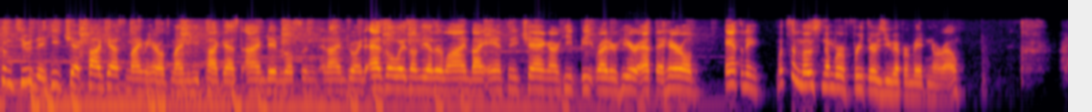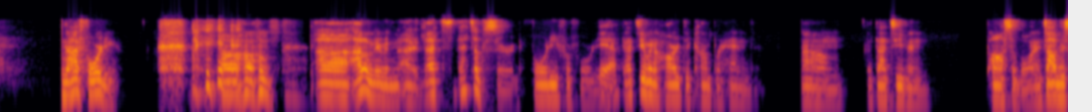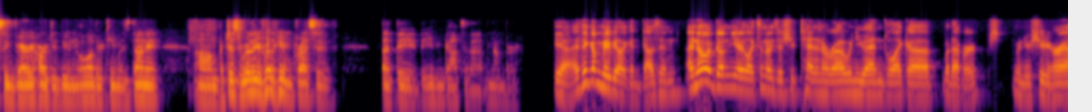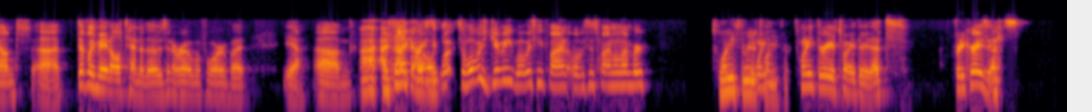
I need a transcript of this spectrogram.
Welcome to the Heat Check Podcast, Miami Herald's Miami Heat Podcast. I'm David Wilson, and I'm joined, as always, on the other line by Anthony Chang, our Heat beat writer here at the Herald. Anthony, what's the most number of free throws you've ever made in a row? Not 40. um, uh, I don't even. Uh, that's that's absurd. 40 for 40. Yeah. That's even hard to comprehend. Um, that that's even possible, and it's obviously very hard to do. No other team has done it. Um, but just really, really impressive that they they even got to that number. Yeah, I think I'm maybe like a dozen. I know I've done, you know, like sometimes you shoot 10 in a row when you end like a whatever when you're shooting around. Uh, definitely made all 10 of those in a row before, but yeah. Um, I, I feel like crazy. What, so what was Jimmy? What was he final? What was his final number? 23 or 23. 23 or 23. That's pretty crazy. That's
